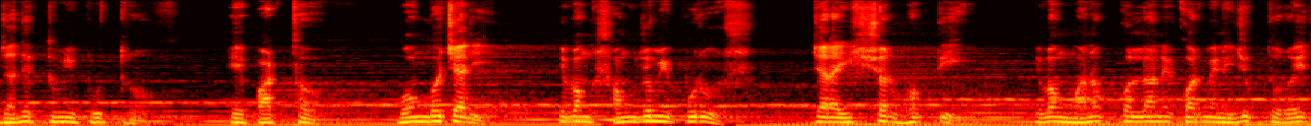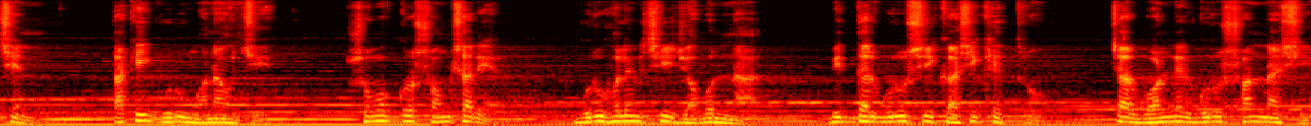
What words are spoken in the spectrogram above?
যাদের তুমি পুত্র, হে পার্থ, ব্রহ্মচারী এবং সংযমী পুরুষ, যারা ঈশ্বর ভক্তি এবং মানব কল্যাণের কর্মে নিযুক্ত রয়েছেন, তাকেই গুরু মানা উচিত। সমগ্র সংসারের গুরু হলেন শ্রী জগন্নাথ, বিদ্যার গুরু শ্রী কাশীক্ষেত্র চার বর্ণের গুরু সন্ন্যাসী।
